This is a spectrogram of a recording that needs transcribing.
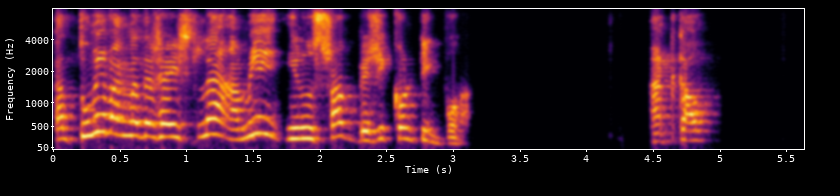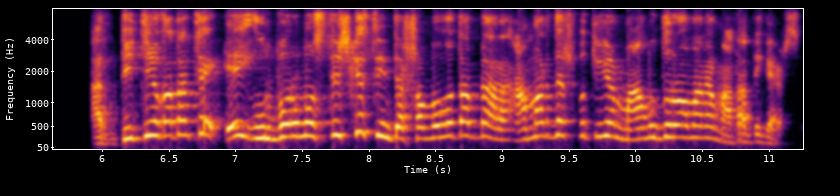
কারণ তুমি বাংলাদেশে আসলে আমি ইউনুস বেশিক্ষণ টিকবো না। আটকাও। আর দ্বিতীয় কথা হচ্ছে, এই উর্বর মস্তিষ্কের চিন্তা সম্ভবত আপনার আমার দেশ পত্রিকা মাহমুদুর রহমানের মাথা থেকে আসছে।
